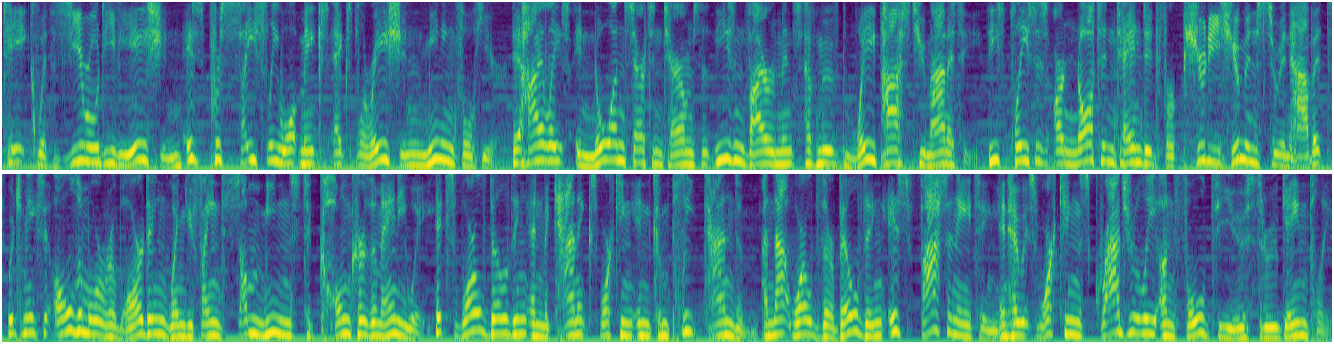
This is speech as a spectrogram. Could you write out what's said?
take with zero deviation, is precisely what makes exploration meaningful here. It highlights in no uncertain terms that these environments have moved way past humanity. These places are not intended for puny humans to inhabit, which makes it all the more rewarding when you find some means to conquer them anyway. It's world building and mechanics working in complete tandem, and that world they're building is fascinating in how its workings gradually unfold to you through gameplay.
